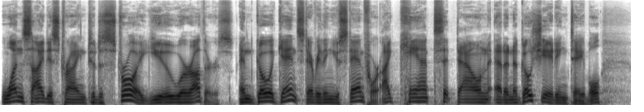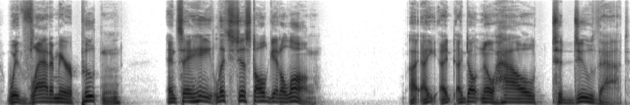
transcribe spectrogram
one side is trying to destroy you or others and go against everything you stand for. I can't sit down at a negotiating table with Vladimir Putin and say, hey, let's just all get along. I, I, I don't know how to do that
